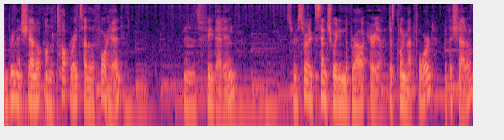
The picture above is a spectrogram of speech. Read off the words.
And bring that shadow on the top right side of the forehead. And just fade that in. So we're sort of accentuating the brow area, just pulling that forward with the shadow.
